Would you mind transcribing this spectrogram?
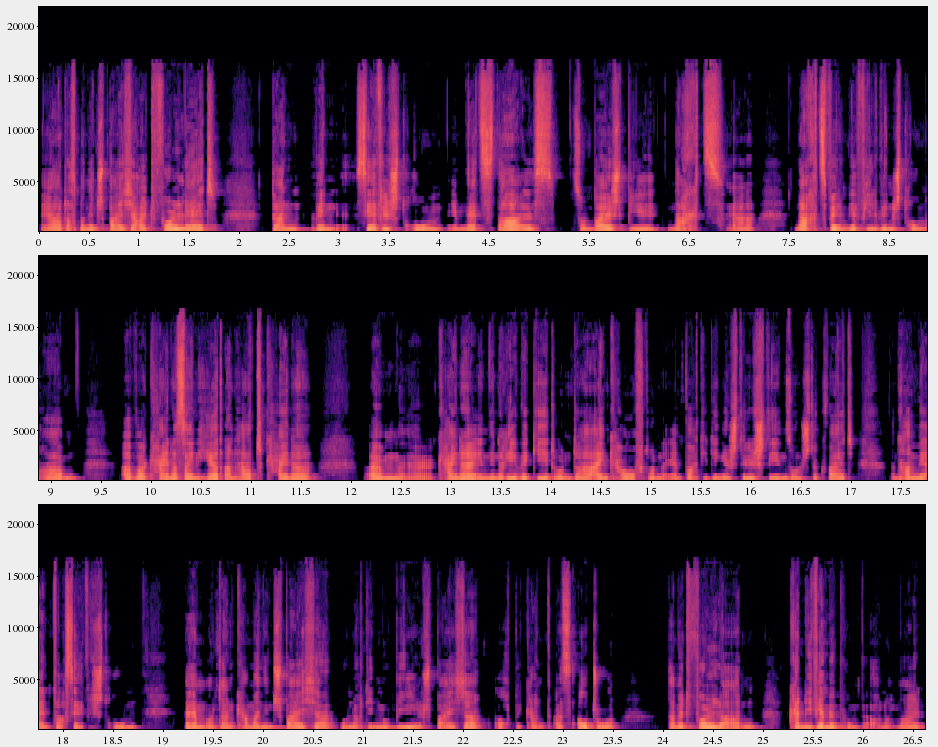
ja, dass man den Speicher halt voll lädt, dann, wenn sehr viel Strom im Netz da ist, zum Beispiel nachts, ja, nachts, wenn wir viel Windstrom haben, aber keiner seinen Herd anhat, keiner, ähm, äh, keiner in den Rewe geht und da einkauft und einfach die Dinge stillstehen, so ein Stück weit, dann haben wir einfach sehr viel Strom. Ähm, und dann kann man den Speicher und auch den mobilen Speicher, auch bekannt als Auto, damit vollladen, kann die Wärmepumpe auch nochmal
